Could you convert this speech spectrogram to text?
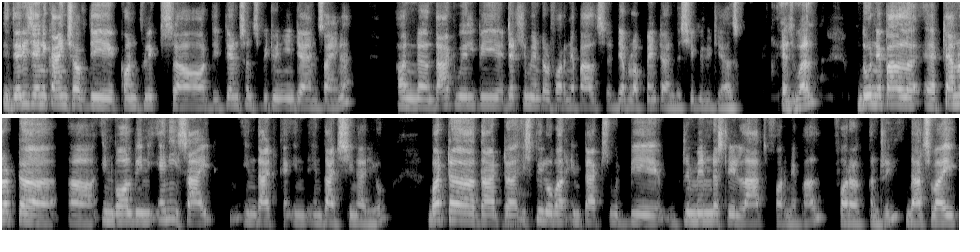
if there is any kinds of the conflicts or the tensions between india and china and uh, that will be detrimental for Nepal's development and the security as, as well. Though Nepal uh, cannot uh, uh involve in any side in that, in, in that scenario, but uh, that uh, spillover impacts would be tremendously large for Nepal, for a country. That's why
